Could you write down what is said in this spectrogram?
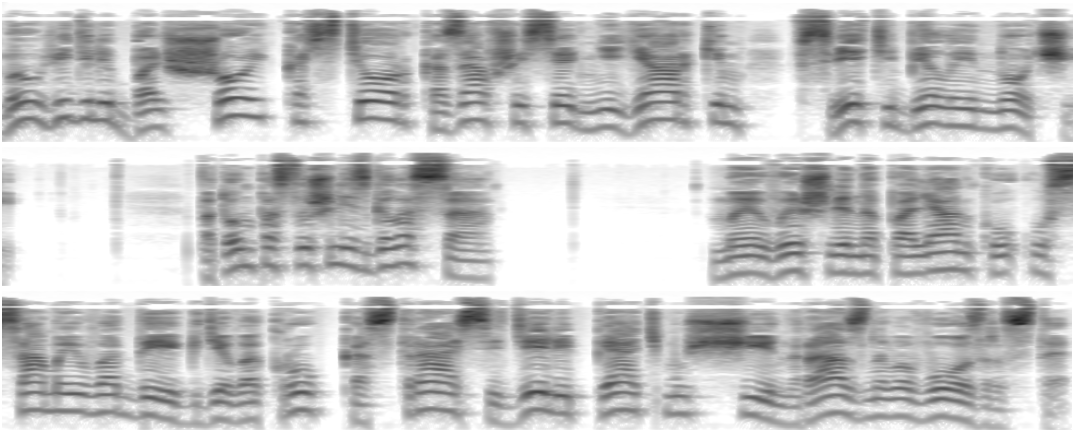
мы увидели большой костер, казавшийся неярким в свете белой ночи. Потом послышались голоса. Мы вышли на полянку у самой воды, где вокруг костра сидели пять мужчин разного возраста.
